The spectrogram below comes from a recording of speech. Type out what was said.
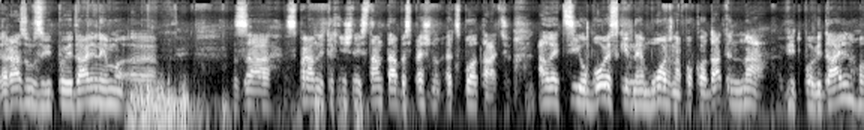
разом з відповідальним за справний технічний стан та безпечну експлуатацію. Але ці обов'язки не можна покладати на відповідального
